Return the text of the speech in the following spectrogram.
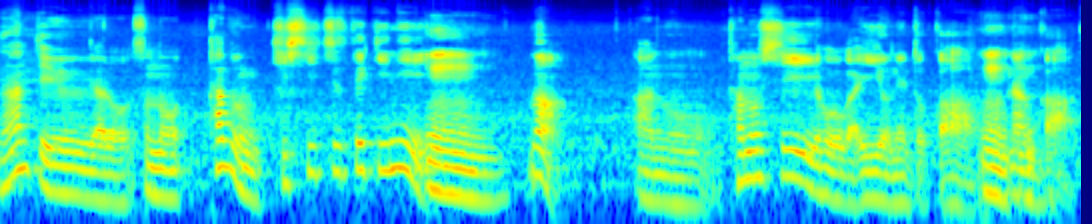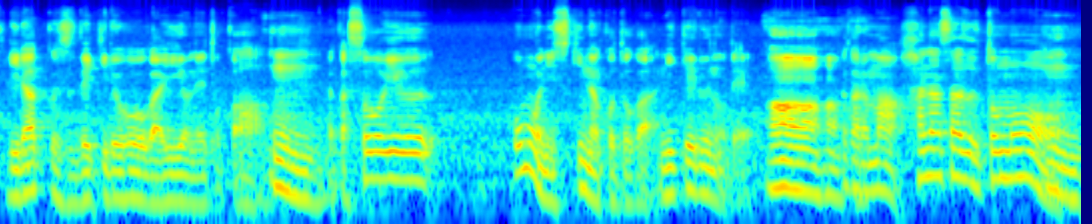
なんていうやろうその多分気質的うに、ん。まああの楽しい方がいいよねとか、うんうん。なんかリラックスできる方がいいよねとか、うん。なんかそういう主に好きなことが似てるので。あだからまあ話さずとあもうん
